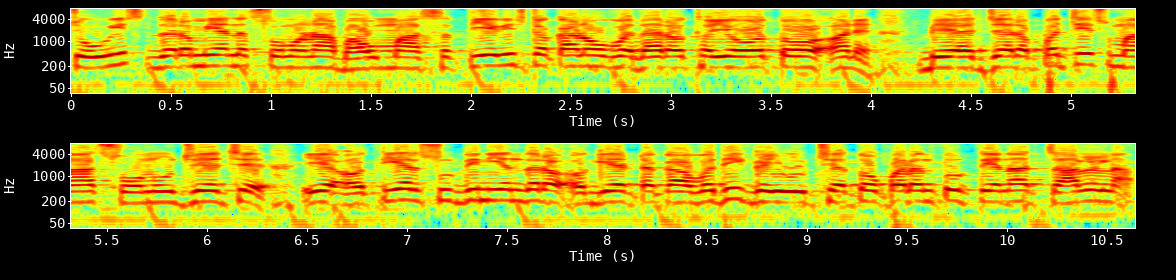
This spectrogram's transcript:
ચોવીસ દરમિયાન સોનાના ભાવમાં સત્યાવીસ ટકાનો વધારો થયો હતો અને બે હજાર પચીસમાં સોનું જે છે, એ અત્યાર સુધીની અંદર અગિયાર ટકા વધી ગયું છે. તો પરંતુ તેના ચાલના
